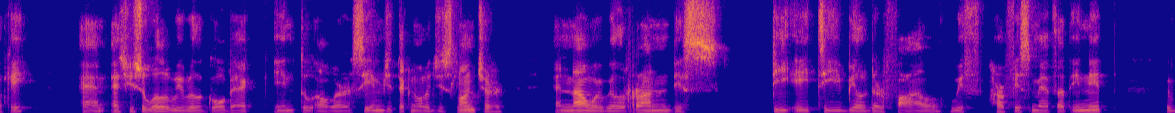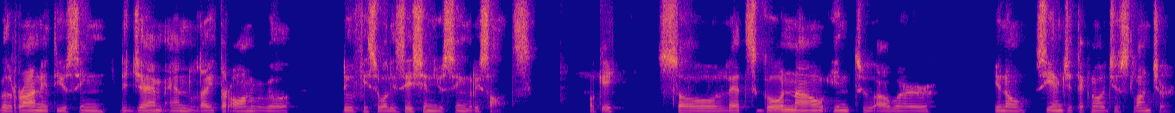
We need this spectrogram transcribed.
okay? And as usual, we will go back into our CMG Technologies launcher, and now we will run this DAT builder file with Harvey's method in it. We will run it using the gem, and later on we will do visualization using results. Okay, so let's go now into our, you know, CMG Technologies launcher.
